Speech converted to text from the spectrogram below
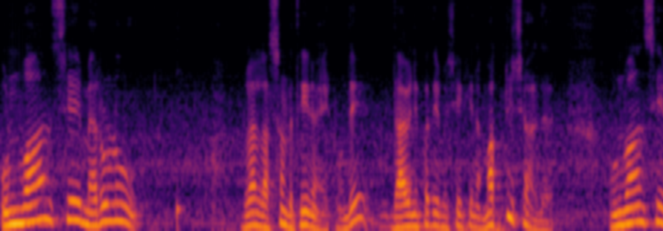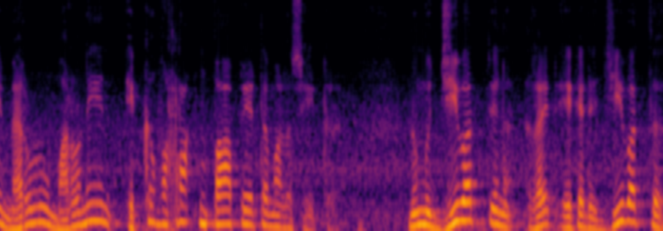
උන්වහන්සේ මැරුණු ලස්සට තියෙන එකකුදේ ධාවනි පදේ මෙසේ කියන මක්නිසාද උන්වහන්සේ මැරුණු මරණයෙන් එක වරක් පාපයට මලසේක. නොමු ජීවත් වෙන රයිට් ඒකට ජීවත්ව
